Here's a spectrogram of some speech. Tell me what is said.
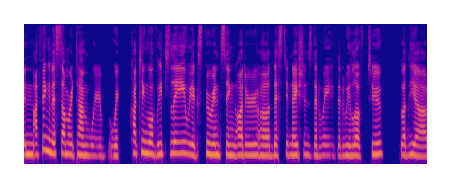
I think in the summertime we're we're cutting off Italy, we're experiencing other uh, destinations that we that we love too. But yeah,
